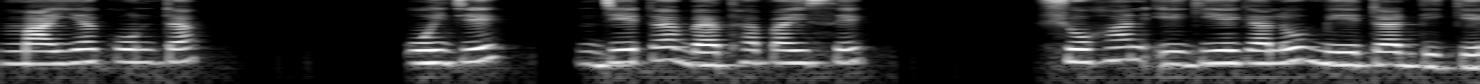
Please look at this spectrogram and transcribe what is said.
মাইয়া কোনটা? ওই যে, যেটা ব্যথা পাইছে। সোহান এগিয়ে গেল মেয়েটার দিকে।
